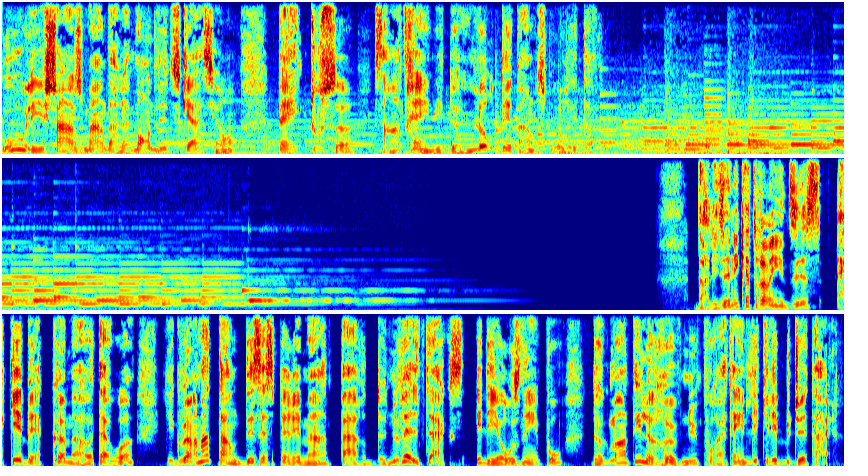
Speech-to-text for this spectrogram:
ou les changements dans le monde de l'éducation, ben tout ça, ça a entraîné de lourdes dépenses pour l'État. Dans les années 90, à Québec comme à Ottawa, les gouvernements tentent désespérément, par de nouvelles taxes et des hausses d'impôts, d'augmenter le revenu pour atteindre l'équilibre budgétaire.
